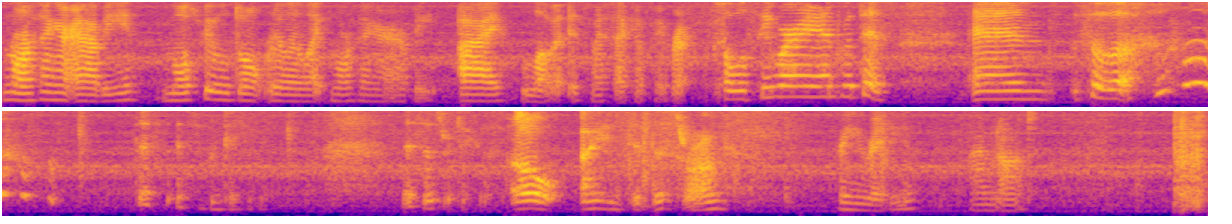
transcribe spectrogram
Northanger Abbey. Most people don't really like Northanger Abbey. I love it. It's my second favorite. So we'll see where I end with this. And so the this is ridiculous. This is ridiculous. Oh, I did this wrong. Are you ready? I'm not.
